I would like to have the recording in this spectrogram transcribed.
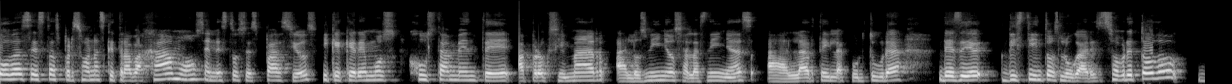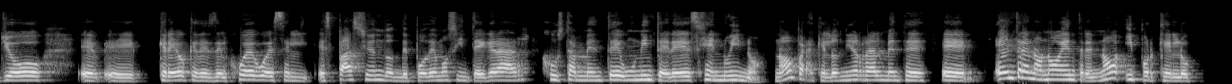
todas estas personas que trabajamos en estos espacios y que queremos justamente aproximar a los niños, a las niñas, al arte y la cultura desde distintos lugares. Sobre todo, yo eh, eh, creo que desde el juego es el espacio en donde podemos integrar justamente un interés genuino, ¿no? Para que los niños realmente eh, entren o no entren, ¿no? Y porque lo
